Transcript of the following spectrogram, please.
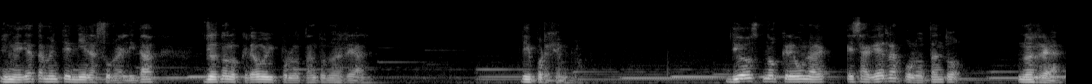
Inmediatamente niega su realidad. Dios no lo creó y por lo tanto no es real. Di por ejemplo, Dios no creó esa guerra, por lo tanto no es real.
